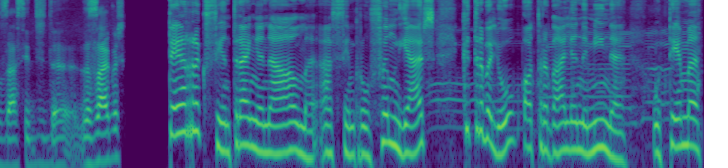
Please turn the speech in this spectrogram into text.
os ácidos da- das águas. Terra que se entranha na alma. Há sempre um familiar que trabalhou ou trabalha na mina. O tema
